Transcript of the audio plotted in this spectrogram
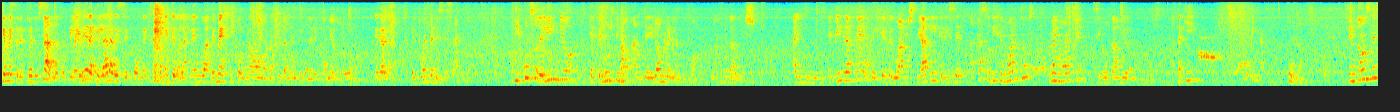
quémese después de usarlo, porque la idea era que el árabe se conecte, con las lenguas de México, no, no justamente con el español, pero bueno, era el puente necesario. Discurso del indio, el penúltimo ante el hombre blanco, Mahmoud Darwish hay un epígrafe del jefe Duamish Seattle que dice, ¿acaso dije muertos? No hay muerte, sino un cambio de mundos. Hasta aquí el epígrafe. Uno. Entonces,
